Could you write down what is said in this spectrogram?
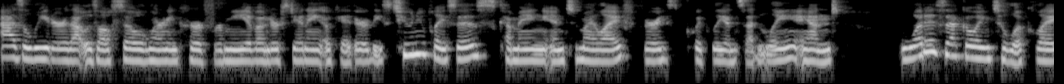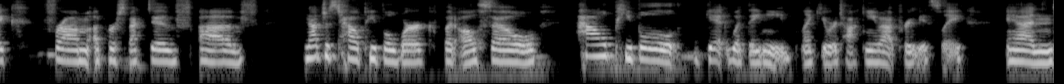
as a leader, that was also a learning curve for me of understanding okay, there are these two new places coming into my life very quickly and suddenly. And what is that going to look like from a perspective of not just how people work, but also how people get what they need, like you were talking about previously. And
